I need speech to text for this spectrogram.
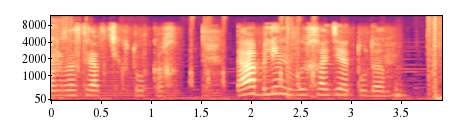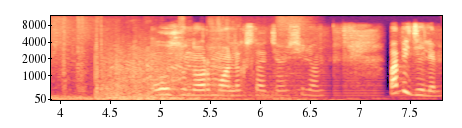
он застрял в текстурках. Да, блин, выходи оттуда. Ох, нормально, кстати, он силен. Победили.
